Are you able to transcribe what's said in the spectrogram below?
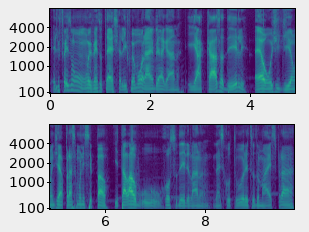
Ele fez um, um evento teste ali foi morar em BH, né? E a casa dele é hoje em dia onde é a Praça Municipal. E tá lá o, o rosto dele lá na, na escultura e tudo mais pra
